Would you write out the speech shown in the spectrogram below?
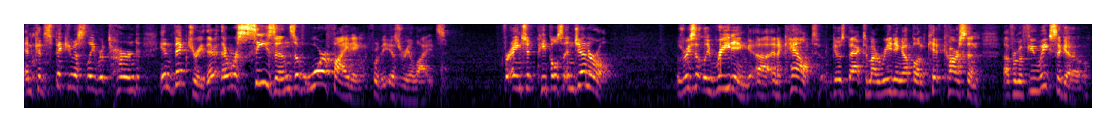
and conspicuously returned in victory. There, there were seasons of war fighting for the Israelites, for ancient peoples in general. I was recently reading uh, an account, it goes back to my reading up on Kit Carson uh, from a few weeks ago.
